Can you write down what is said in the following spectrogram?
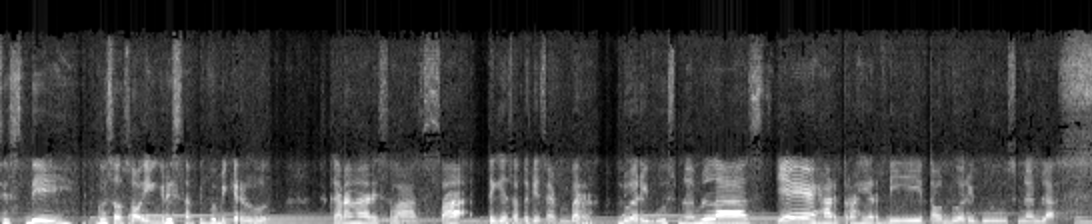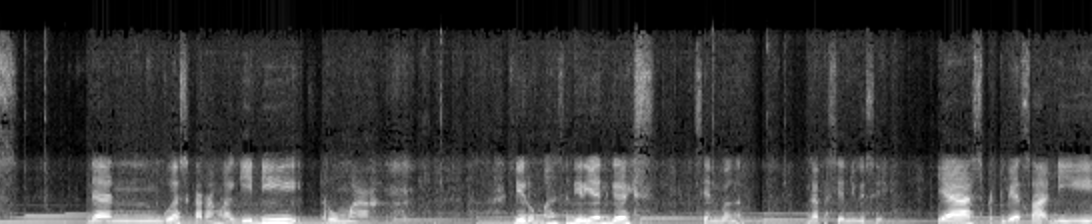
Tuesday gue sosok Inggris tapi gue mikir dulu sekarang hari Selasa 31 Desember 2019 Yeay hari terakhir di tahun 2019 Dan gue sekarang lagi di rumah. Di rumah sendirian guys. Kasian banget. Gak kasian juga sih. Ya seperti biasa di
